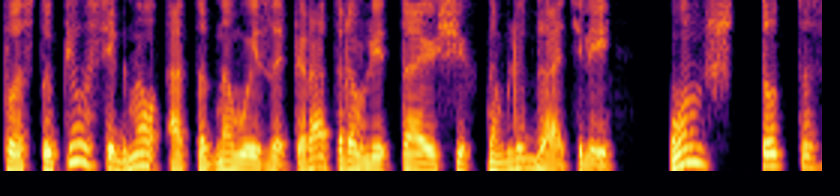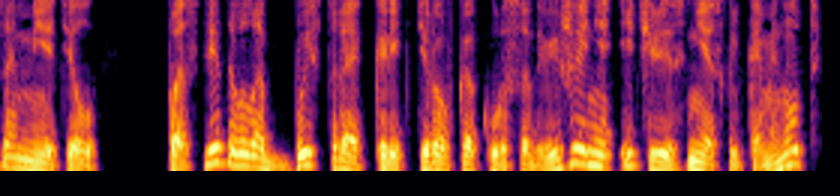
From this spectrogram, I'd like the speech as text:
Поступил сигнал от одного из операторов летающих наблюдателей. Он что-то заметил. Последовала быстрая корректировка курса движения, и через несколько минут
